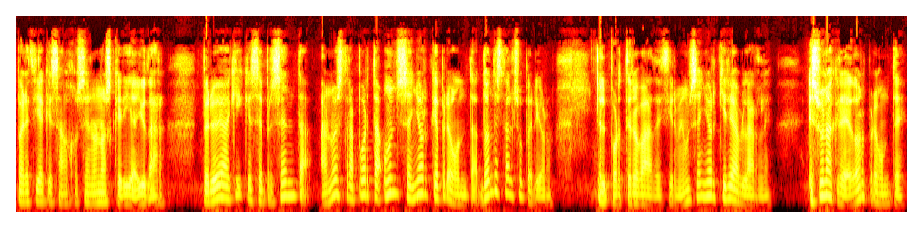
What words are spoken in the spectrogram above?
parecía que San José no nos quería ayudar. Pero he aquí que se presenta a nuestra puerta un señor que pregunta ¿Dónde está el superior? El portero va a decirme Un señor quiere hablarle. ¿Es un acreedor? pregunté.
